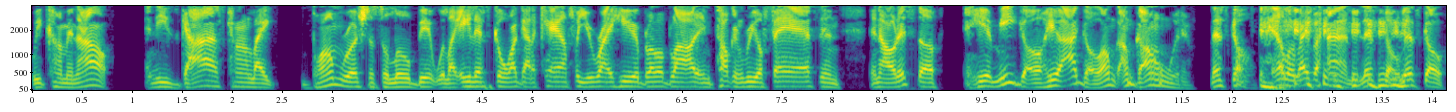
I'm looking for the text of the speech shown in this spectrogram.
we coming out, and these guys kind of like bum rush us a little bit with like, "Hey, let's go! I got a cab for you right here," blah blah blah, and talking real fast and and all this stuff. And here me go, here I go. I'm I'm gone with him. Let's go. Ella right behind me. Let's go. Let's go.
